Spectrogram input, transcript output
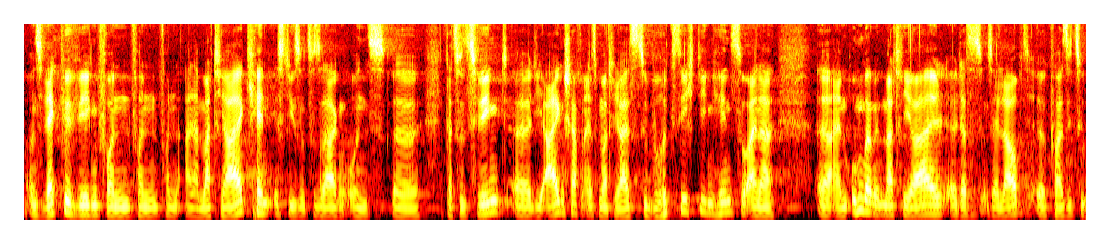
uns wegbewegen von, von, von einer Materialkenntnis, die sozusagen uns äh, dazu zwingt, äh, die Eigenschaften eines Materials zu berücksichtigen, hin zu einer, äh, einem Umgang mit Material, äh, das es uns erlaubt, äh, quasi zu,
